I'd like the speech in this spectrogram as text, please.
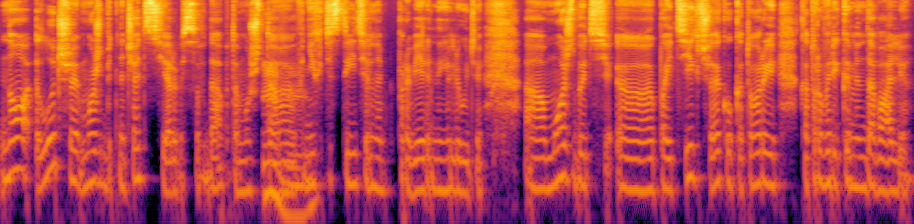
Но лучше, может быть, начать с сервисов, да, потому что угу. в них действительно проверенные люди. А, может быть, э, пойти к человеку, который, которого рекомендовали.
